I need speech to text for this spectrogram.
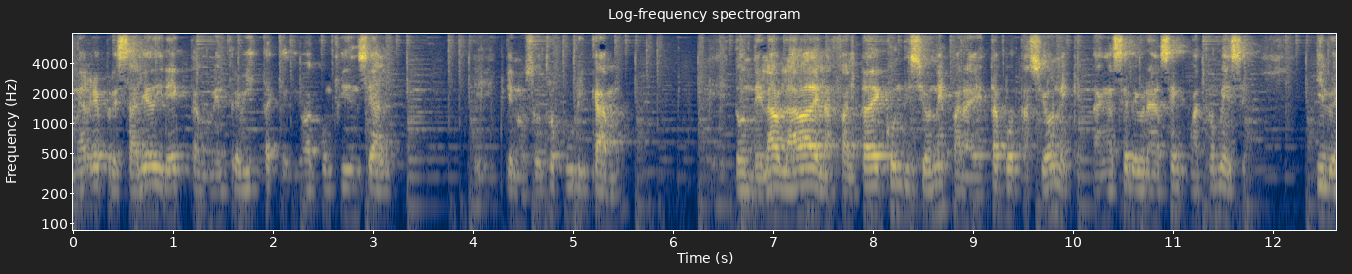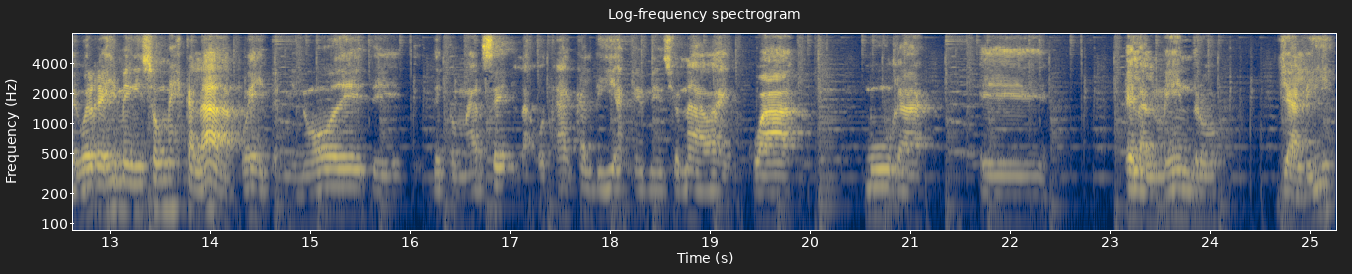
una represalia directa, una entrevista que dio a Confidencial, eh, que nosotros publicamos, donde él hablaba de la falta de condiciones para estas votaciones que están a celebrarse en cuatro meses. Y luego el régimen hizo una escalada, pues, y terminó de de tomarse las otras alcaldías que mencionaba, el Cuá, Muga, eh, El Almendro, Yalí,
